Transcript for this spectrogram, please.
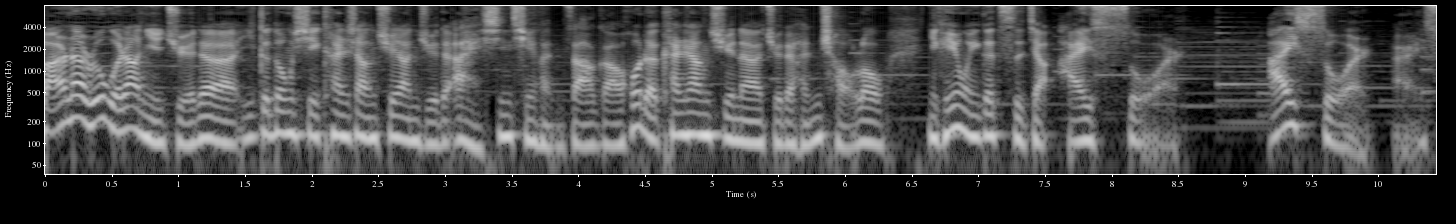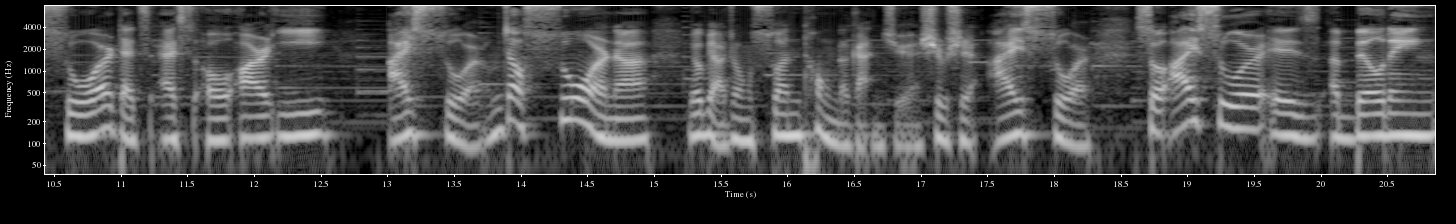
反而呢，如果让你觉得一个东西看上去让你觉得哎心情很糟糕，或者看上去呢觉得很丑陋，你可以用一个词叫 eyesore，eyesore，哎，sore that's s o r e，eyesore，我们叫 sore 呢，有表这种酸痛的感觉，是不是？eyesore，so eyesore is a building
